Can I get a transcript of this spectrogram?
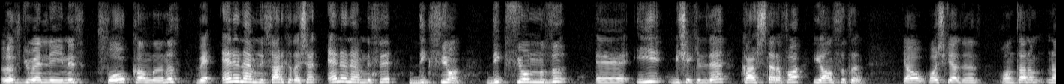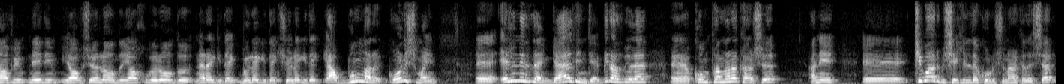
özgüvenliğiniz, soğukkanlığınız ve en önemlisi arkadaşlar en önemlisi diksiyon. Diksiyonunuzu e, iyi bir şekilde karşı tarafa yansıtın. Ya hoş geldiniz. Komutanım ne yapayım ne diyeyim ya şöyle oldu ya böyle oldu nereye gidek böyle gidek şöyle gidek ya bunları konuşmayın. E, elinizden geldiğince biraz böyle e, komutanlara karşı hani e, kibar bir şekilde konuşun arkadaşlar.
